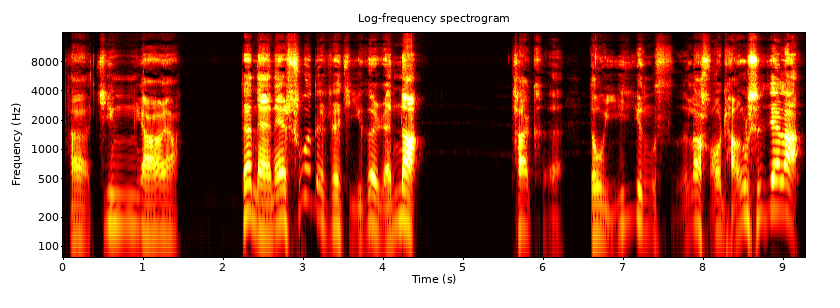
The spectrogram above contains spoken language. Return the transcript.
他惊讶呀？这奶奶说的这几个人呐，他可都已经死了好长时间了。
